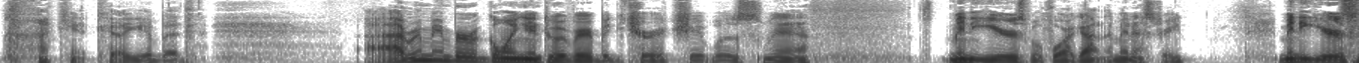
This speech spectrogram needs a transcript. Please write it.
I can't tell you, but I remember going into a very big church. It was eh, many years before I got in the ministry. Many years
